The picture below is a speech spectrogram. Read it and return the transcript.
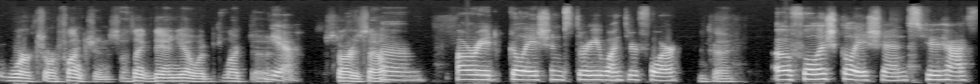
works or functions, I think Danielle would like to Yeah. start us out. Um, I'll read Galatians 3 1 through 4. okay. O foolish Galatians, who hath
